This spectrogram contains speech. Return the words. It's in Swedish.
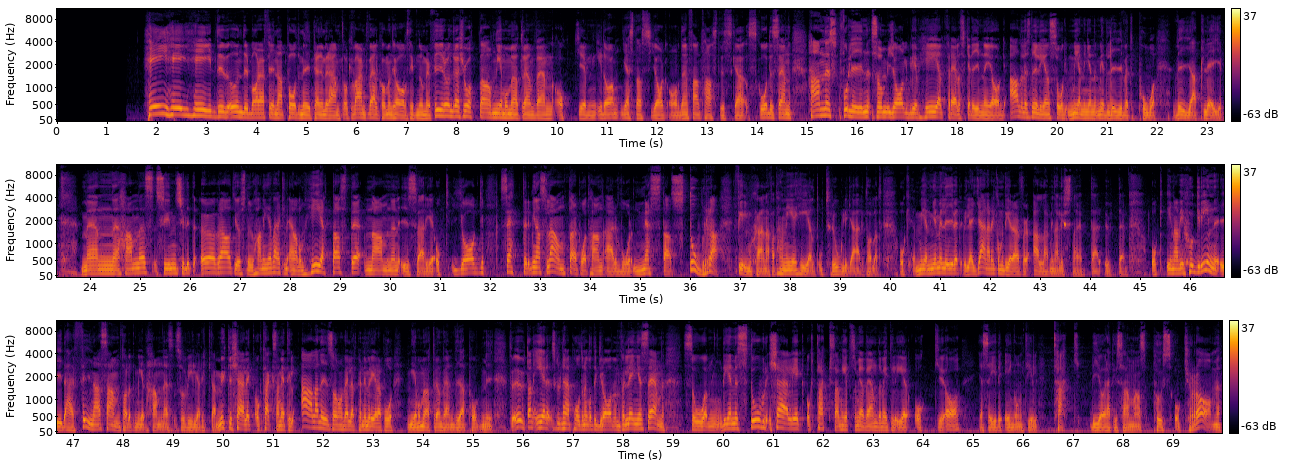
Hej, hej, hej du underbara fina podmi prenumerant och varmt välkommen till avsnitt nummer 428 av Nemo möter en vän och och eh, idag gästas jag av den fantastiska skådisen Hannes Folin som jag blev helt förälskad i när jag alldeles nyligen såg Meningen med livet på Viaplay. Men Hannes syns ju lite överallt just nu. Han är verkligen en av de hetaste namnen i Sverige och jag sätter mina slantar på att han är vår nästa stora filmstjärna för att han är helt otrolig ärligt talat. Och och meningen med livet vill jag gärna rekommendera för alla mina lyssnare där ute. Och innan vi hugger in i det här fina samtalet med Hannes så vill jag rikta mycket kärlek och tacksamhet till alla ni som väljer att prenumerera på Nemo möter en vän via Podmi. För utan er skulle den här podden ha gått i graven för länge sedan. Så mm, det är med stor kärlek och tacksamhet som jag vänder mig till er och ja, jag säger det en gång till. Tack! Vi gör det här tillsammans. Puss och kram!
